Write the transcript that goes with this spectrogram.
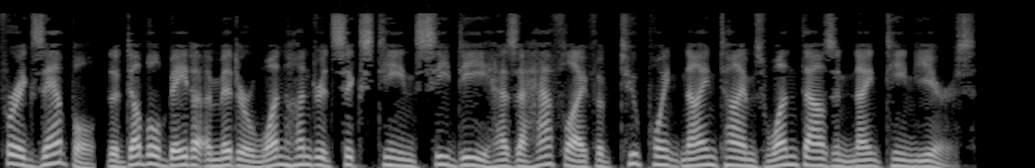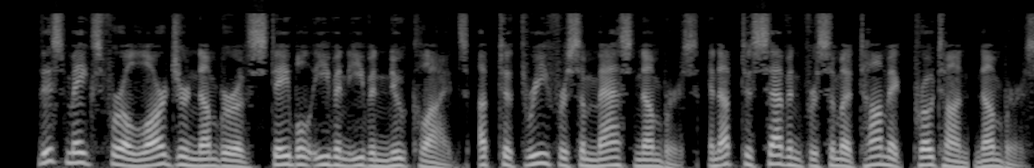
For example, the double beta emitter 116 CD has a half-life of 2.9 times 1019 years. This makes for a larger number of stable even-even nuclides, up to 3 for some mass numbers, and up to 7 for some atomic proton numbers.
